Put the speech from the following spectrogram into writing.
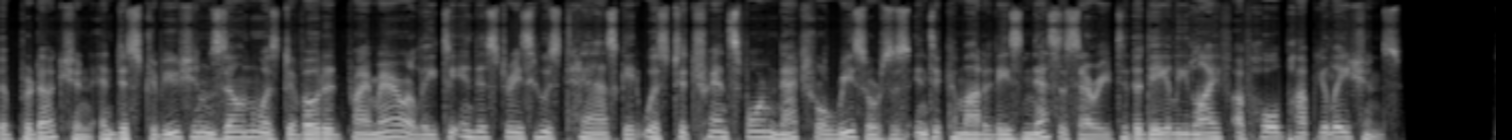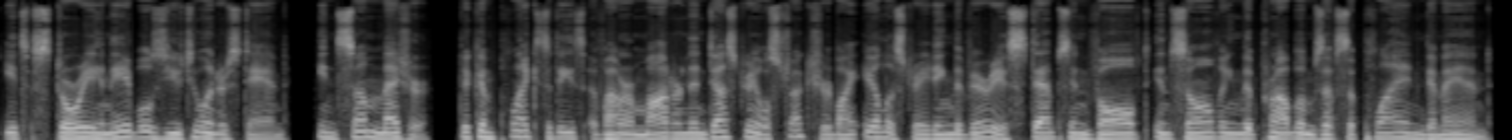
the production and distribution zone was devoted primarily to industries whose task it was to transform natural resources into commodities necessary to the daily life of whole populations. Its story enables you to understand, in some measure, the complexities of our modern industrial structure by illustrating the various steps involved in solving the problems of supply and demand.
